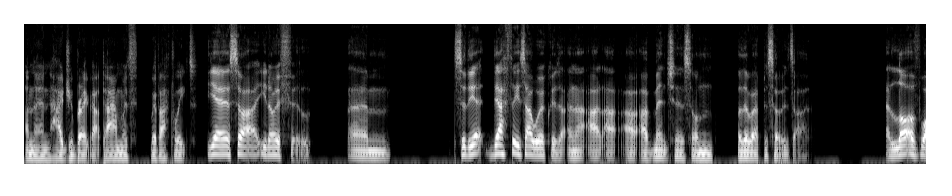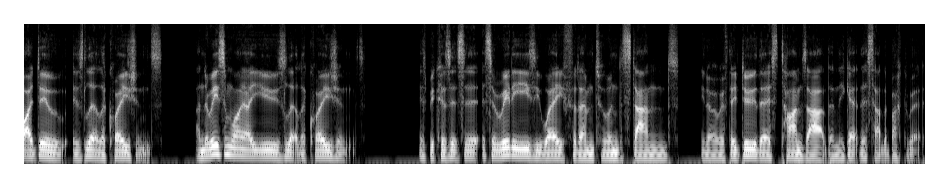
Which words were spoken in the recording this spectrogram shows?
and then how do you break that down with with athletes? Yeah, so I, you know, if um, so the the athletes I work with, and I, I, I I've mentioned this on other episodes. I, a lot of what I do is little equations, and the reason why I use little equations is because it's a it's a really easy way for them to understand. You know, if they do this times out, then they get this out the back of it.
